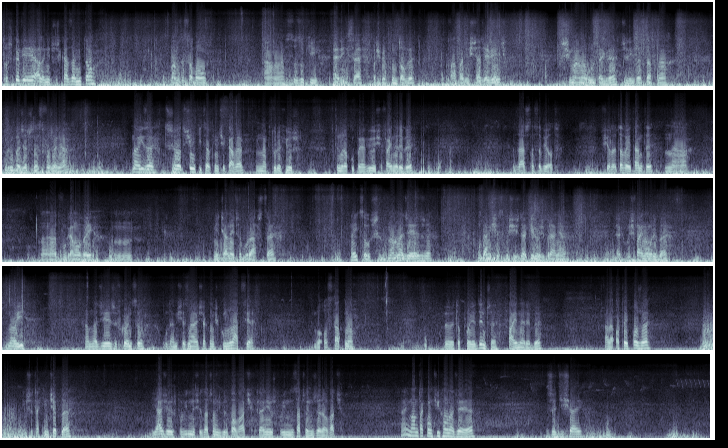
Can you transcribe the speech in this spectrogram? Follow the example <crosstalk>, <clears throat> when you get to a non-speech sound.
Troszkę wieje, ale nie przeszkadza mi to. Mam ze sobą Suzuki RXF 8-funtowy 229 Shimano Ultegre, czyli zestaw na grube rzeczne stworzenia. No i ze trzy odcinki całkiem ciekawe, na których już w tym roku pojawiły się fajne ryby. Zacznę sobie od fioletowej tanty na dwugramowej mm, miedzianej czeburażce. No i cóż, mam nadzieję, że uda mi się skusić do jakiegoś brania jakąś fajną rybę. No i mam nadzieję, że w końcu uda mi się znaleźć jakąś kumulację, bo ostatnio były to pojedyncze fajne ryby, ale o tej porze i przy takim cieple jazie już powinny się zacząć grupować, klenie już powinny zacząć żerować. No i mam taką cichą nadzieję, że dzisiaj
